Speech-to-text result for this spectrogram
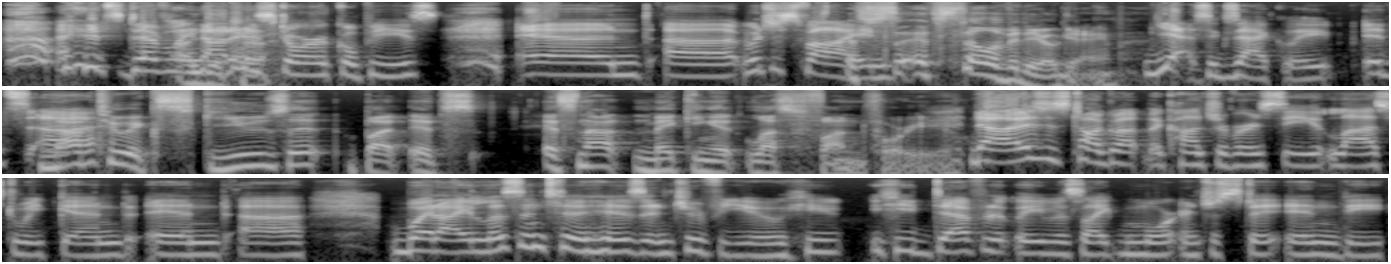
it's definitely I not a historical piece, and uh, which is fine. it's, it's still a video game. yes, exactly. It's uh, Not to excuse it, but it's it's not making it less fun for you. No, I was just talking about the controversy last weekend, and uh, when I listened to his interview, he he definitely was like more interested in the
